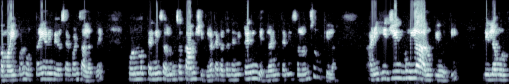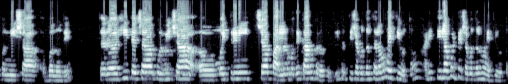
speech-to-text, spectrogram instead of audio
कमाई पण होत नाही आणि व्यवसाय पण चालत नाही. म्हणून मग त्यांनी सलूनचं काम शिकलं. त्याकरता त्यांनी ट्रेनिंग घेतलं आणि मग त्यांनी सलून सुरू केलं. आणि ही जी महिला आरोपी होती नीलम उर्फ निशा बनोदे तर ही त्याच्या पूर्वीच्या मैत्रिणीच्या पार्लरमध्ये काम करत होती. तर तिच्याबद्दल त्याला माहिती होतं आणि तिला पण त्याच्याबद्दल माहिती होतं.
